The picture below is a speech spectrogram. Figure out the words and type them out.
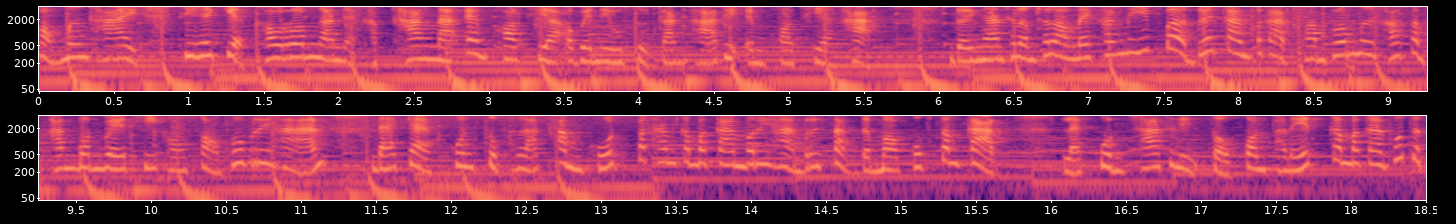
ของเมืองไทย ที่ให้เกียรติเข้าร่วมงานอย่างขับข้างณเอ็มคอเทียอเวนิวศูนย์การค้าดีเอ็มคอเทียค่ะ โดยงานเฉลิมฉลองในครั้งนี้เปิดด้วยการประกาศความร่วมมือครั้งสำคัญบนเวทีของสองผู้บริหาร ได้แก่คุณสุภลักษณ์อัมพุทธประธานกรรมการบริหารบริษัทเดอะมอลล์กรุ๊ปจำกัด และคุณชาสิริโสพลพนิษฐ์กรรมการผู้จัด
